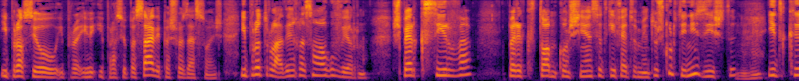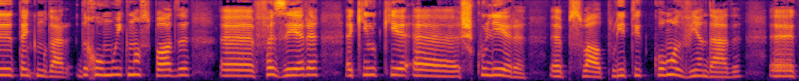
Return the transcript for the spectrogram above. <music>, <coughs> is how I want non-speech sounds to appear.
e para, o seu, e para, e para o seu passado e para as suas ações. E, por outro lado, em relação ao governo, espero que sirva para que tome consciência de que efetivamente o escrutínio existe uhum. e de que tem que mudar de rumo e que não se pode uh, fazer aquilo que uh, escolher uh, pessoal político com a leviandade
